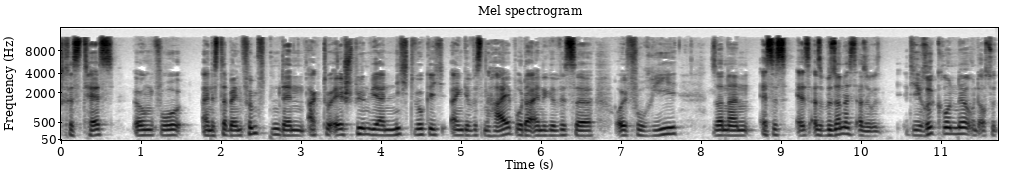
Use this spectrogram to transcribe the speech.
Tristesse irgendwo eines Tabellenfünften, denn aktuell spüren wir ja nicht wirklich einen gewissen Hype oder eine gewisse Euphorie, sondern es ist, es, also besonders, also die Rückrunde und auch so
